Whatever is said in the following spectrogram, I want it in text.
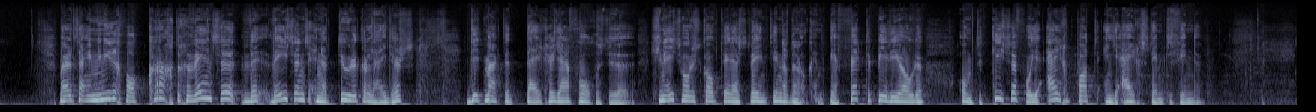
Maar het zijn in ieder geval krachtige wezen, we- wezens en natuurlijke leiders. Dit maakt het tijgerjaar volgens de Chinese horoscoop 2022 dan ook een perfecte periode om te kiezen voor je eigen pad en je eigen stem te vinden.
